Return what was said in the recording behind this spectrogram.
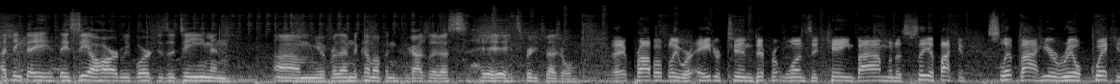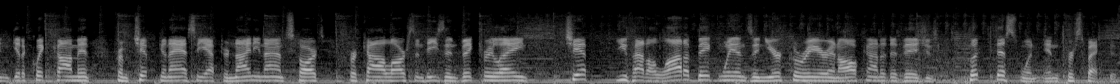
I think they, they see how hard we've worked as a team, and um, you know, for them to come up and congratulate us, it's pretty special. There probably were eight or ten different ones that came by. I'm going to see if I can slip by here real quick and get a quick comment from Chip Ganassi after 99 starts for Kyle Larson. He's in victory lane. Chip, you've had a lot of big wins in your career in all kind of divisions. Put this one in perspective.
